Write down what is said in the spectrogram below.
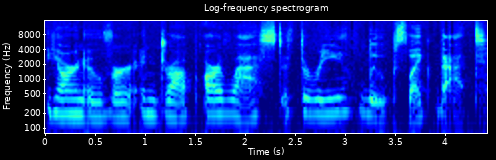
yarn over and drop our last three loops like that.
